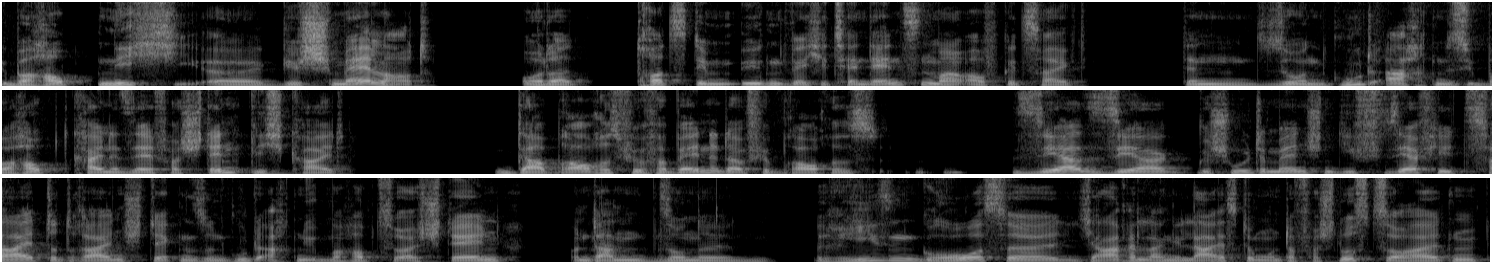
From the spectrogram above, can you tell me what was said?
überhaupt nicht äh, geschmälert oder trotzdem irgendwelche Tendenzen mal aufgezeigt. Denn so ein Gutachten ist überhaupt keine Selbstverständlichkeit. Da braucht es für Verbände, dafür braucht es sehr, sehr geschulte Menschen, die sehr viel Zeit dort reinstecken, so ein Gutachten überhaupt zu erstellen und dann so eine riesengroße, jahrelange Leistung unter Verschluss zu halten,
